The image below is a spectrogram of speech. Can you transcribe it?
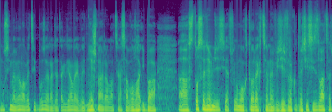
musíme veľa vecí pozerať a tak ďalej. Dnešná relácia sa volá iba 170 filmov, ktoré chceme vidieť v roku 2024.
